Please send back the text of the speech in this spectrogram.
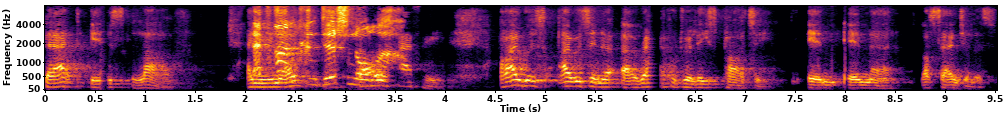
That is love. And That's unconditional so love. Happy. I was, I was in a, a record release party in, in uh, Los Angeles.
